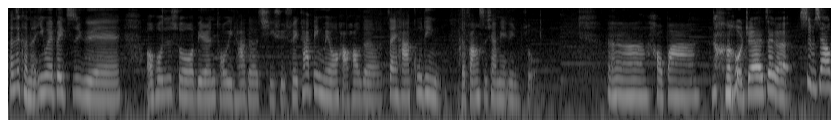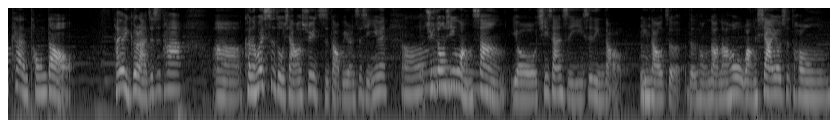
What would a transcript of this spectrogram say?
但是可能因为被制约，哦，或者是说别人投以他的期许，所以他并没有好好的在他固定的方式下面运作。嗯，好吧，我觉得这个是不是要看通道？还有一个啦，就是他呃可能会试图想要去指导别人事情，因为居中心往上有七三十一是领导领导者的通道，然后往下又是通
